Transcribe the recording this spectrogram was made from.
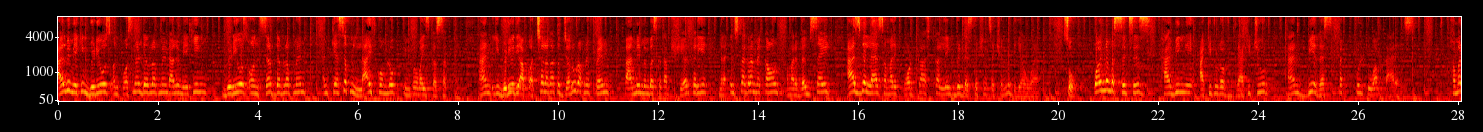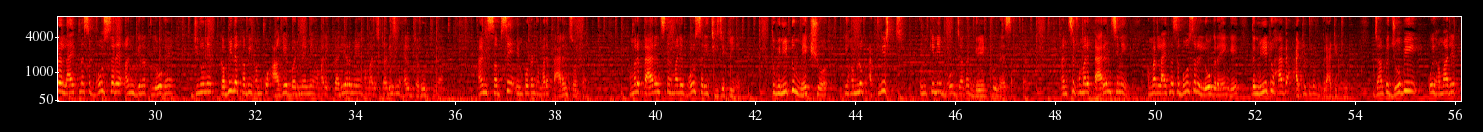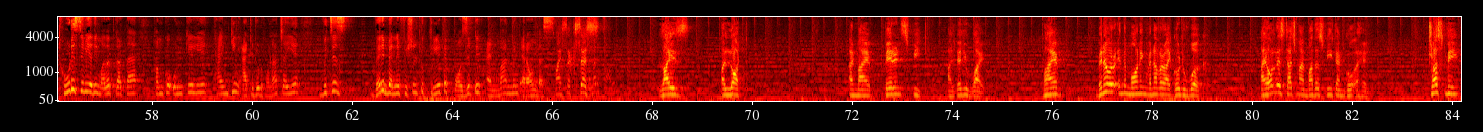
I be making videos on personal development I be making videos on self development and कैसे अपनी life को हम लोग इम्प्रोवाइज कर सकते हैं एंड ये वीडियो यदि आपको अच्छा लगा तो ज़रूर अपने फ्रेंड फैमिली मेंबर्स के साथ शेयर करिए। मेरा इंस्टाग्राम अकाउंट हमारे वेबसाइट एज वेल एज हमारे पॉडकास्ट का लिंक भी डिस्क्रिप्शन सेक्शन में दिया हुआ है। So point number six is having a attitude of gratitude and be respectful to our parents हमारे लाइफ में से बहुत सारे अनगिनत लोग हैं, जिन्होंने कभी ना कभी हमको आगे बढ़ने में, हमारे करियर में, हमारे स्टडीज़ में हेल्प ज़रूर किया है। एंड सबसे इम्पोर्टेंट हमारे पेरेंट्स होते हैं। हमारे पेरेंट्स ने हमारे लिए बहुत सारी चीज़ें की हैं तो we need to make sure कि हम लोग एटलीस्ट उनके लिए बहुत ज़्यादा ग्रेटफुल रह सकते हैं एंड सिर्फ़ हमारे पेरेंट्स ही नहीं हमारे लाइफ में से बहुत सारे लोग रहेंगे then we need to have a attitude of gratitude जहाँ पे जो भी कोई हमारे थोड़ी सी भी यदि मदद करता है हमको उनके लिए थैंकिंग एटीट्यूड होना चाहिए which is very beneficial to create a positive environment around us. My success lies a lot at my parents' feet. I'll tell you why. My, whenever in the morning, whenever I go to work, I always touch my mother's feet and go ahead. Trust me,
